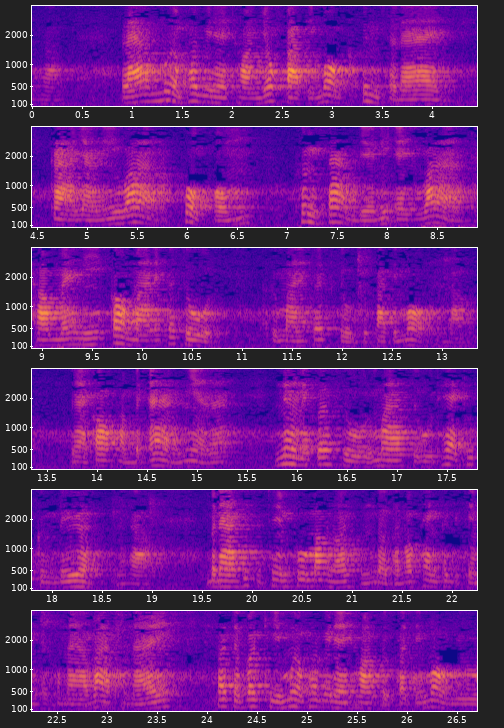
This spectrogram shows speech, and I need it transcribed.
นะครับแล้วเมื่อพระวินัยทรยกปาติโมกขึ้นแสดง กล่าวอย่างนี้ว่าพวกผม เพิ่งทราบเดี๋ยวนี้เองว่าทำแม้นี้ก็มาในพระสูตร คือมาในพระสูตรคือปาติโมกของเราเนี่ยก็ทำเป็นอ้างเนี่ยนะเนื่องในพระสูตรมาสู่แท้ทุกกึ่งเดือนนะครับบรรดาที่สุดเทมผู้มากน้อยสุนดแต่ก็แพ่งท่านเตรียมพัฒนาว่าฉนัยพระจักรคีเมื่อพระวินัยทรสุปฏิโมกอยู่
